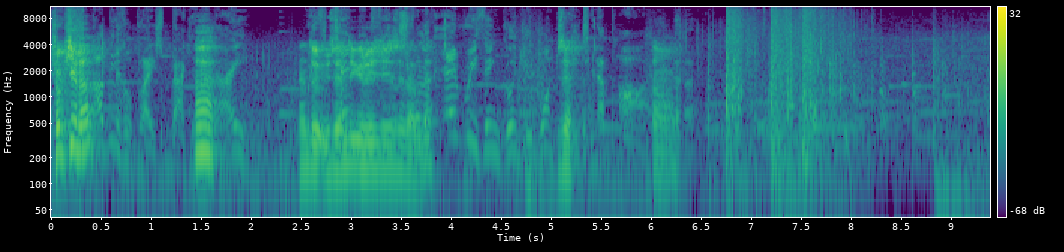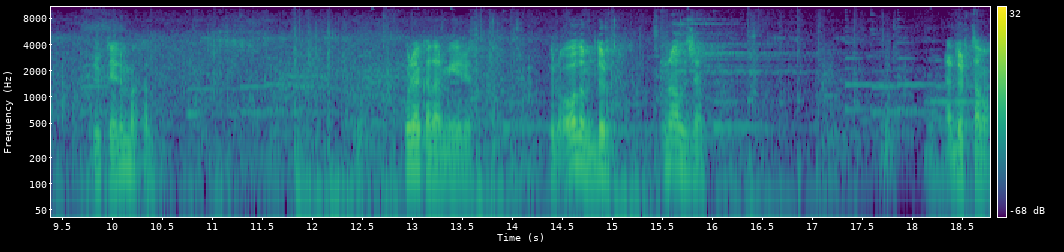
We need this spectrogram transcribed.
Çok iyi lan. in Ah. Ha, dur üzerinde yürüyeceğiz herhalde. Güzel. Tamam. Yükleyelim bakalım. Buraya kadar mı geliyor? Dur oğlum dur. Bunu alacağım. Ha dur tamam.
